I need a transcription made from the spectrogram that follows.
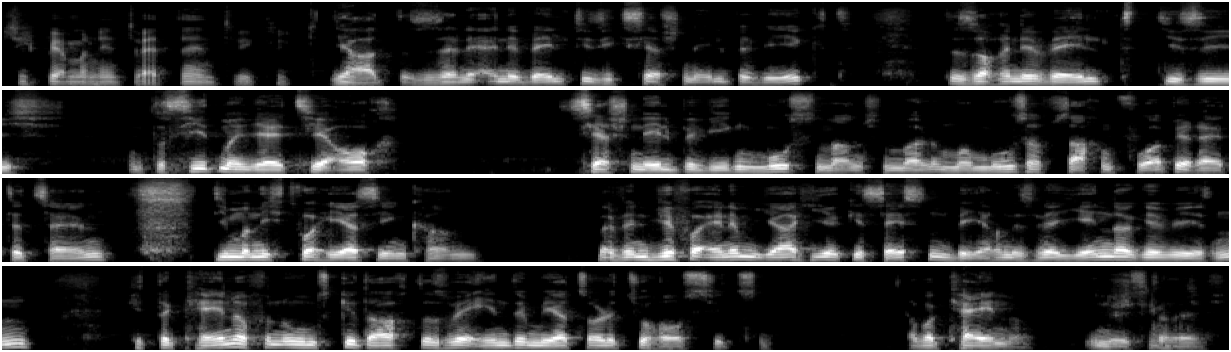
sich permanent weiterentwickelt. Ja, das ist eine, eine Welt, die sich sehr schnell bewegt. Das ist auch eine Welt, die sich, und das sieht man ja jetzt ja auch, sehr schnell bewegen muss manchmal und man muss auf Sachen vorbereitet sein, die man nicht vorhersehen kann. Weil wenn wir vor einem Jahr hier gesessen wären, es wäre Jänner gewesen, hätte keiner von uns gedacht, dass wir Ende März alle zu Hause sitzen. Aber keiner in Österreich.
